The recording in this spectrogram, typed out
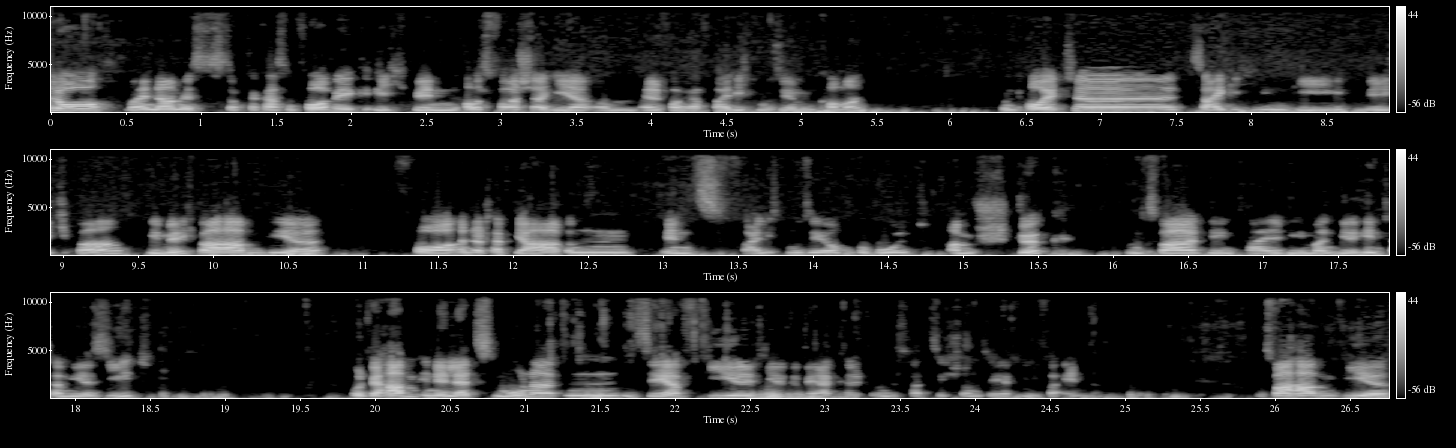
Hallo, mein Name ist Dr. Carsten Vorweg. Ich bin Hausforscher hier am LVR Freilichtmuseum in Kommern. Und heute zeige ich Ihnen die Milchbar. Die Milchbar haben wir vor anderthalb Jahren ins Freilichtmuseum geholt, am Stück. Und zwar den Teil, den man hier hinter mir sieht. Und wir haben in den letzten Monaten sehr viel hier gewerkelt und es hat sich schon sehr viel verändert. Zwar haben wir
